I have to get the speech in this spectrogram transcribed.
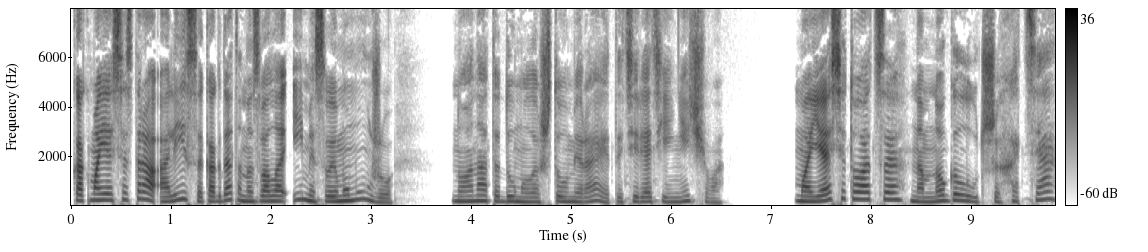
Как моя сестра Алиса когда-то назвала имя своему мужу. Но она-то думала, что умирает, и терять ей нечего. Моя ситуация намного лучше, хотя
